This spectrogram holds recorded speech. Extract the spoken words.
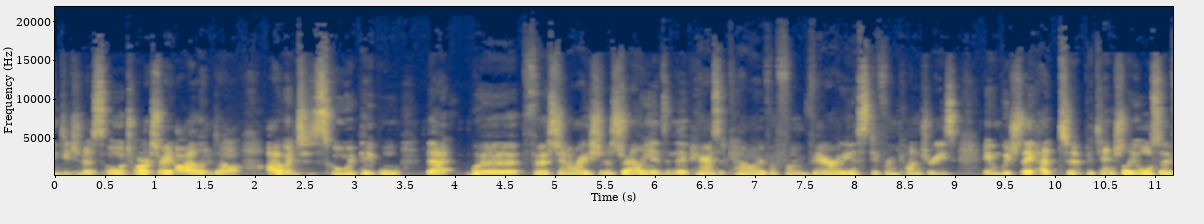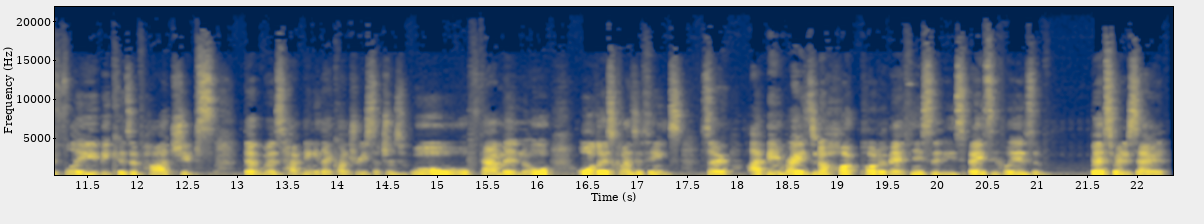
Indigenous or Torres Strait Islander. I went to school with people that were first generation Australians and their parents had come over from various different countries in which they had to potentially also flee because of hardships that was happening in that country, such as war or famine or all those kinds of things. So I've been raised in a hot pot of ethnicities, basically, is the best way to say it.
